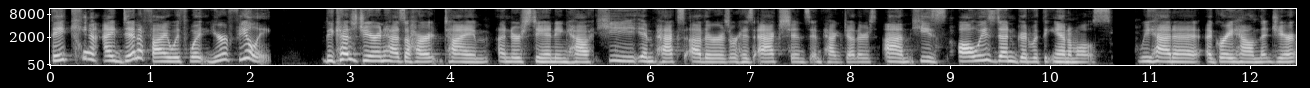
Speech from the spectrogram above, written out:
they can't identify with what you're feeling because Jaron has a hard time understanding how he impacts others or his actions impact others, um, he's always done good with the animals. We had a, a greyhound that Jaron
